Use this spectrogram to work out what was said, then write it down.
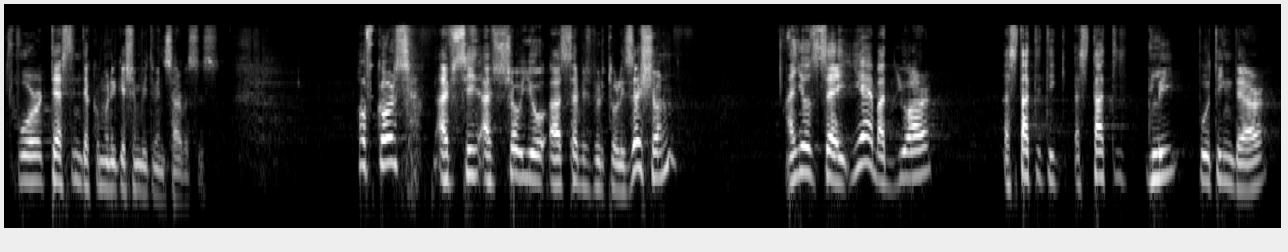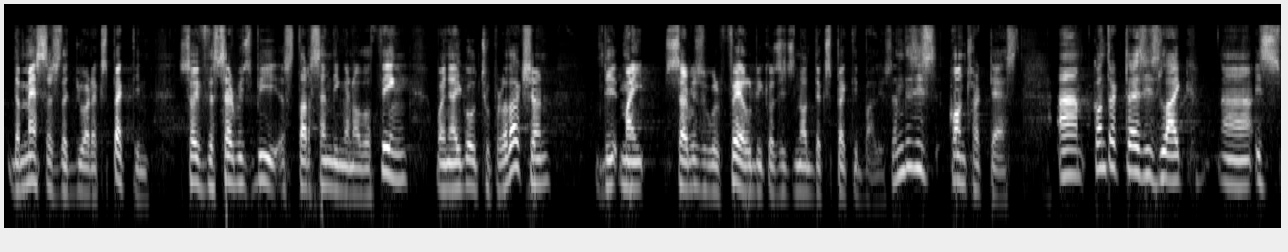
for testing the communication between services. Of course, I've seen, I've shown you a service virtualization, and you'll say, yeah, but you are static, statically putting there the message that you are expecting. So if the service B starts sending another thing, when I go to production, the, my service will fail because it's not the expected values. And this is contract test. Um, contract test is like, uh, is,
